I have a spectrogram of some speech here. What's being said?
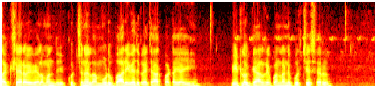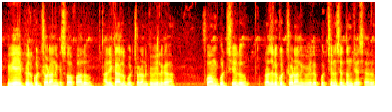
లక్ష ఇరవై వేల మంది కూర్చునేలా మూడు భారీ వేదికలు అయితే ఏర్పాటయ్యాయి. వీటిలో గ్యాలరీ పనులన్నీ పూర్తి చేశారు. విఐపీలు కూర్చోవడానికి సోఫాలు అధికారులు కూర్చోవడానికి వీలుగా ఫోమ్ కుర్చీలు ప్రజలు కూర్చోవడానికి వీలు కుర్చీలను సిద్ధం చేశారు.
